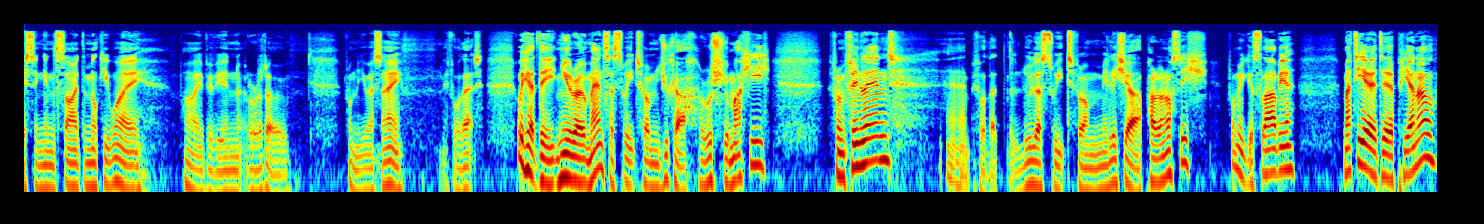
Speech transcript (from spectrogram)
Racing Inside the Milky Way by Vivian Rodeau from the USA. Before that, we had the Neuromancer suite from Jukka Ruohomäki from Finland. And before that, the Lula suite from Milica Paranosic from Yugoslavia. Mattia de Piano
